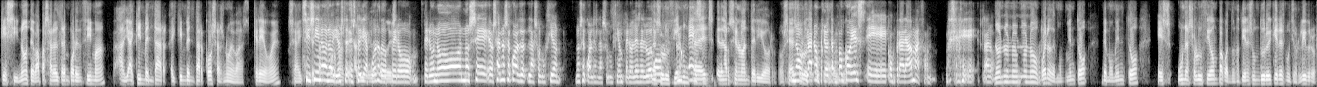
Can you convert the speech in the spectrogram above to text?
que si no te va a pasar el tren por encima, hay, hay que inventar, hay que inventar cosas nuevas, creo, ¿eh? O sea, hay que Sí, sí, no, no, yo estoy, de estoy de salir acuerdo, pero, pero no, no sé, o sea, no sé cuál es la solución. No sé cuál es la solución, pero desde luego. la solución no nunca es- es, quedarse en lo anterior. O sea, no, claro, pero claro tampoco es eh, comprar a Amazon. Que, claro. No, no, no, no, no. Bueno, de momento, de momento es una solución para cuando no tienes un duro y quieres muchos libros.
